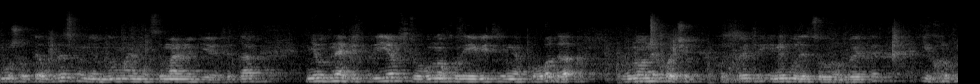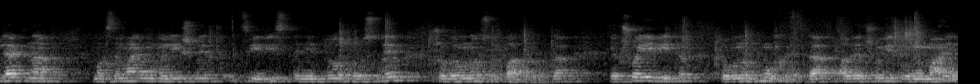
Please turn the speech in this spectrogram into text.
тому що те оприскування воно має максимально діяти. Так? Ні одне підприємство, воно, коли є вітряна погода, воно не хоче купити і не буде цього робити. І хроплять на максимально малій швидкості відстані до рослин, щоб воно все падало. Так? Якщо є вітер, то воно дмухає, так? але якщо вітру немає,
